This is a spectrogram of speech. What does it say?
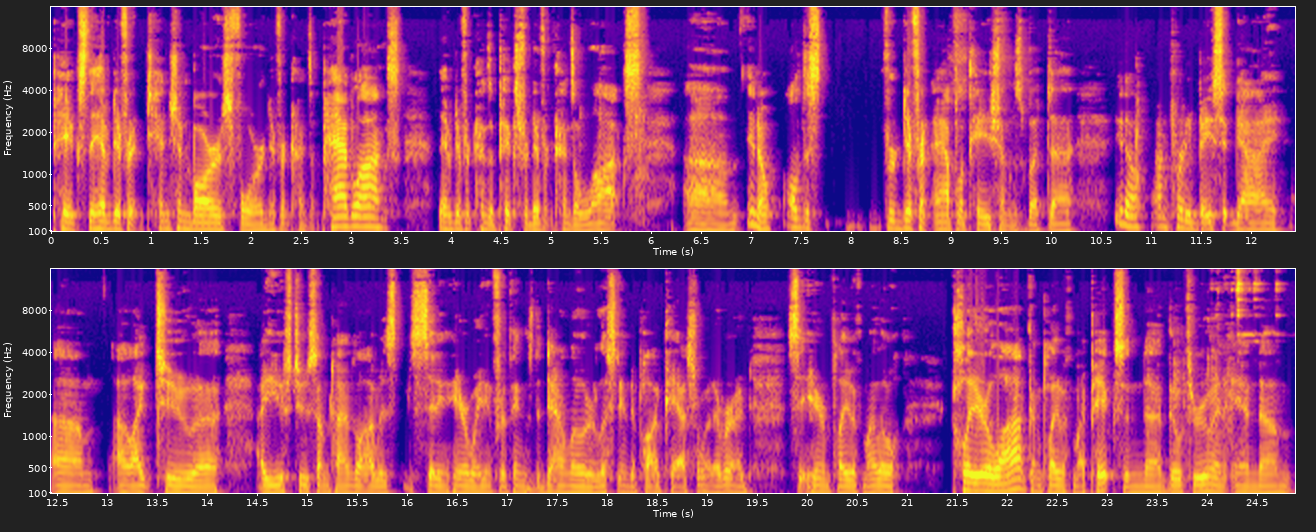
picks. They have different tension bars for different kinds of padlocks. They have different kinds of picks for different kinds of locks. Um, you know, all just for different applications. But uh, you know, I'm pretty basic guy. Um, I like to, uh, I used to sometimes while I was sitting here waiting for things to download or listening to podcasts or whatever, I'd sit here and play with my little clear lock and play with my picks and uh, go through and and um,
